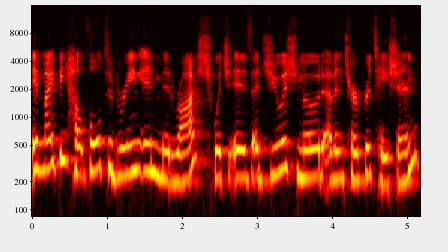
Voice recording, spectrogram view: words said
it might be helpful to bring in Midrash, which is a Jewish mode of interpretation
